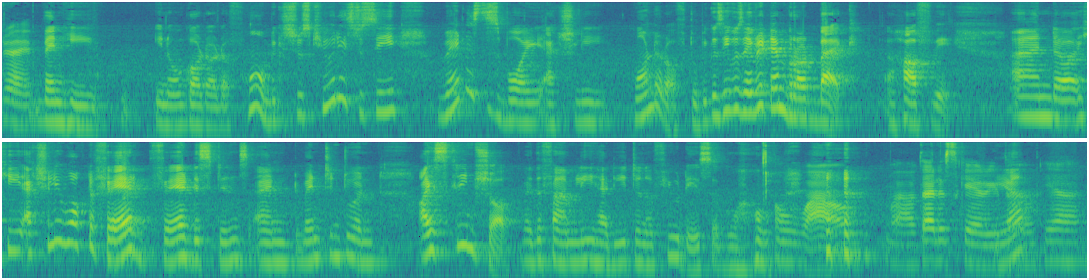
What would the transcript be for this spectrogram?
Right. when he you know got out of home because she was curious to see where does this boy actually wander off to because he was every time brought back uh, halfway and uh, he actually walked a fair fair distance and went into an ice cream shop where the family had eaten a few days ago Oh wow, wow, that is scary. Yeah. though. yeah.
